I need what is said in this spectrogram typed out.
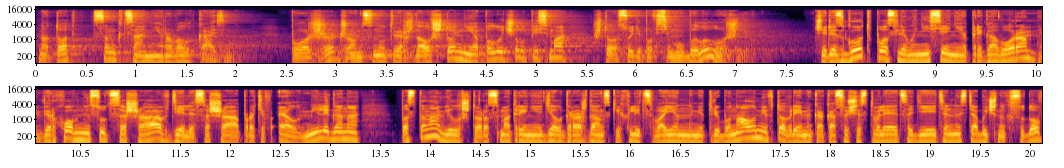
но тот санкционировал казнь. Позже Джонсон утверждал, что не получил письма, что, судя по всему, было ложью. Через год после вынесения приговора Верховный суд США в деле США против Эл Миллигана постановил, что рассмотрение дел гражданских лиц военными трибуналами, в то время как осуществляется деятельность обычных судов,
